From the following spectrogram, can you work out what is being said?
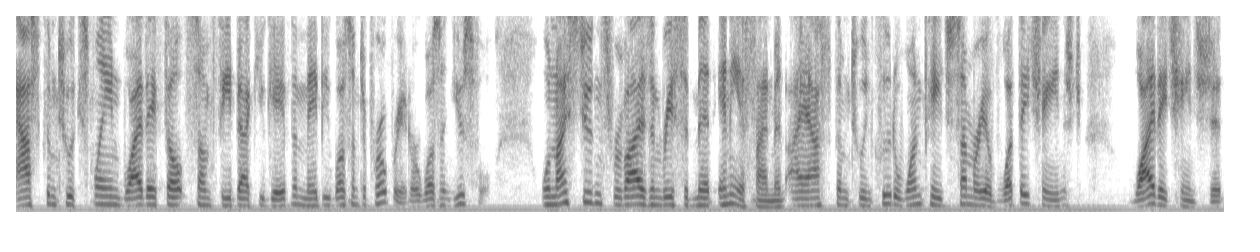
Ask them to explain why they felt some feedback you gave them maybe wasn't appropriate or wasn't useful. When my students revise and resubmit any assignment, I ask them to include a one page summary of what they changed, why they changed it,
